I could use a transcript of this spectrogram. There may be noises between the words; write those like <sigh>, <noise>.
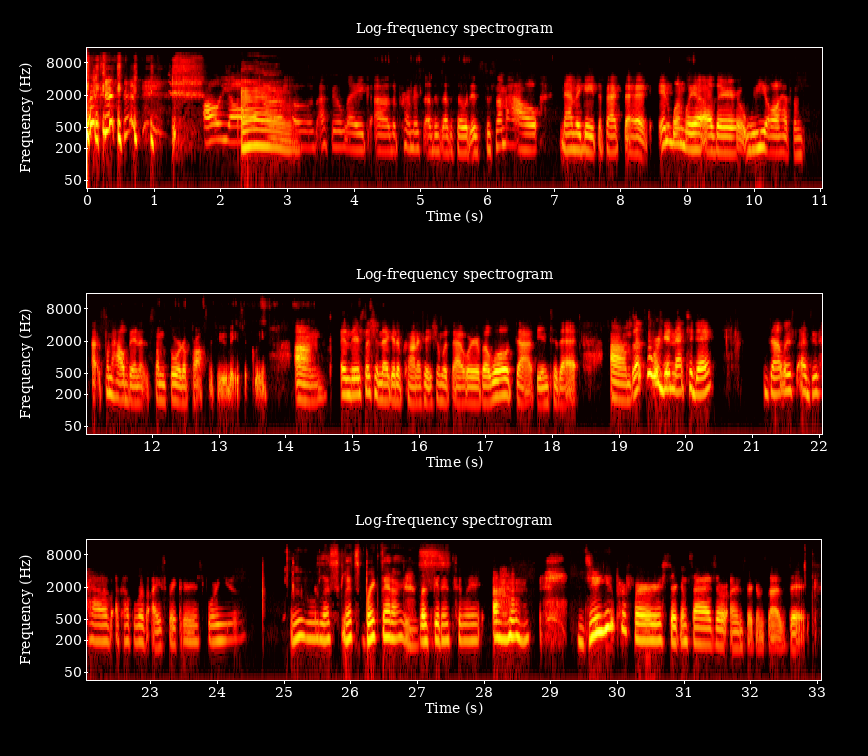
<laughs> All y'all are Um. hoes. I feel like uh, the premise of this episode is to somehow navigate the fact that in one way or other, we all have some uh, somehow been some sort of prostitute, basically. Um, and there's such a negative connotation with that word, but we'll dive into that. Um, but that's what we're getting at today. Dallas, I do have a couple of icebreakers for you. Ooh, let's let's break that ice. Let's get into it. <laughs> Um, do you prefer circumcised or uncircumcised dick?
